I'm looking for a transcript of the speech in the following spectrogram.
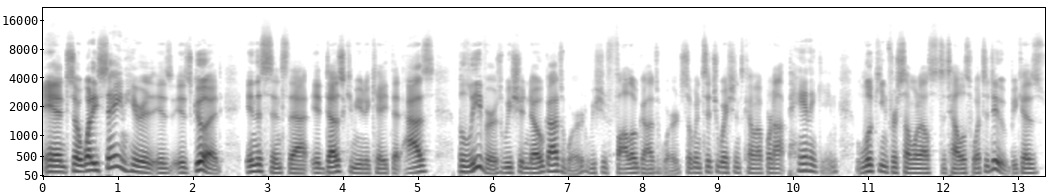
And so, what he's saying here is is good in the sense that it does communicate that as believers, we should know God's word. We should follow God's word. So when situations come up, we're not panicking, looking for someone else to tell us what to do because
